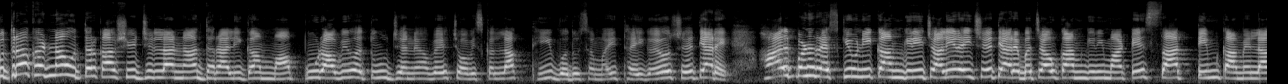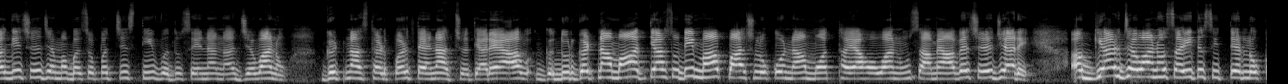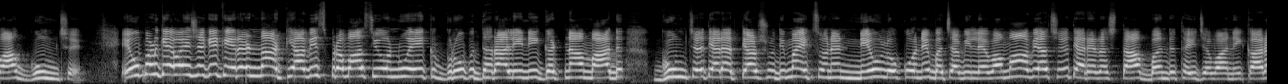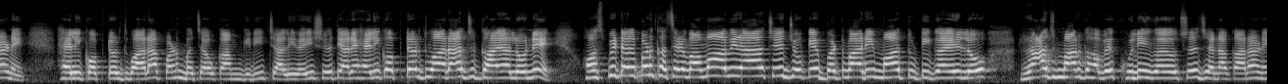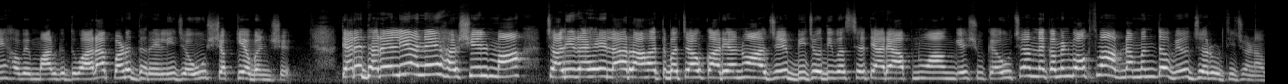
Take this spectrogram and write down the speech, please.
ઉત્તરાખંડના ઉત્તરકાશી જિલ્લાના ધરાલી ગામમાં પૂર આવ્યું હતું, જેને હવે ચોવીસ કલાકથી વધુ સમય થઈ ગયો છે. ત્યારે હાલ પણ રેસ્ક્યુની કામગીરી ચાલી રહી છે. ત્યારે બચાવ કામગીરી માટે સાત ટીમ કામે લાગી છે, જેમાં બસો પચીસથી વધુ સેનાના જવાનો ઘટના સ્થળ પર તૈનાત છે. ત્યારે આ દુર્ઘટનામાં અત્યાર સુધીમાં પાંચ લોકોના મોત થયા હોવાનું સામે આવે છે. જ્યારે અગિયાર જવાનો સહિત સિત્તેર લોકો ગુમ છે. એવું પણ કહેવાય છે કે કેરળના અઠ્યાવીસ પ્રવાસીઓનું એક ગ્રુપ ધરાલીની ઘટના બાદ ગુમ છે. ત્યારે અત્યાર સુધીમાં એકસો લોકોને બચાવી લેવામાં આવ્યા છે. ત્યારે રસ્તા બંધ થઈ જવાને કારણે હેલિકોપ્ટર દ્વારા પણ બચાવ કામગીરી ચાલી રહી છે. ત્યારે હેલિકોપ્ટર દ્વારા જ ઘાયલોને હોસ્પિટલ પણ ખસેડવામાં આવી રહ્યા છે જોકે ભટવારીમાં તૂટી ગયેલો રાજમાર્ગ હવે ખુલી ગયો છે, જેના કારણે હવે માર્ગ દ્વારા પણ ધરેલી જવું શક્ય બનશે. ત્યારે ધરેલી અને હર્ષિલમાં ચાલી રહેલા રાહત બચાવ કાર્યનો આજે બીજો દિવસ છે, ત્યારે આપનું આ અંગે શું કહેવું છે? અમને કમેન્ટ બોક્સમાં આપના મંતવ્યો જરૂરથી જણાવો.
